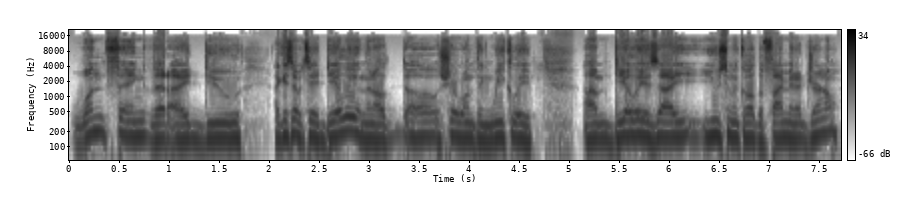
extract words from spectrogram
One thing that I do, I guess I would say daily, and then I'll, I'll share one thing weekly. Um, daily is I use something called the five minute journal.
